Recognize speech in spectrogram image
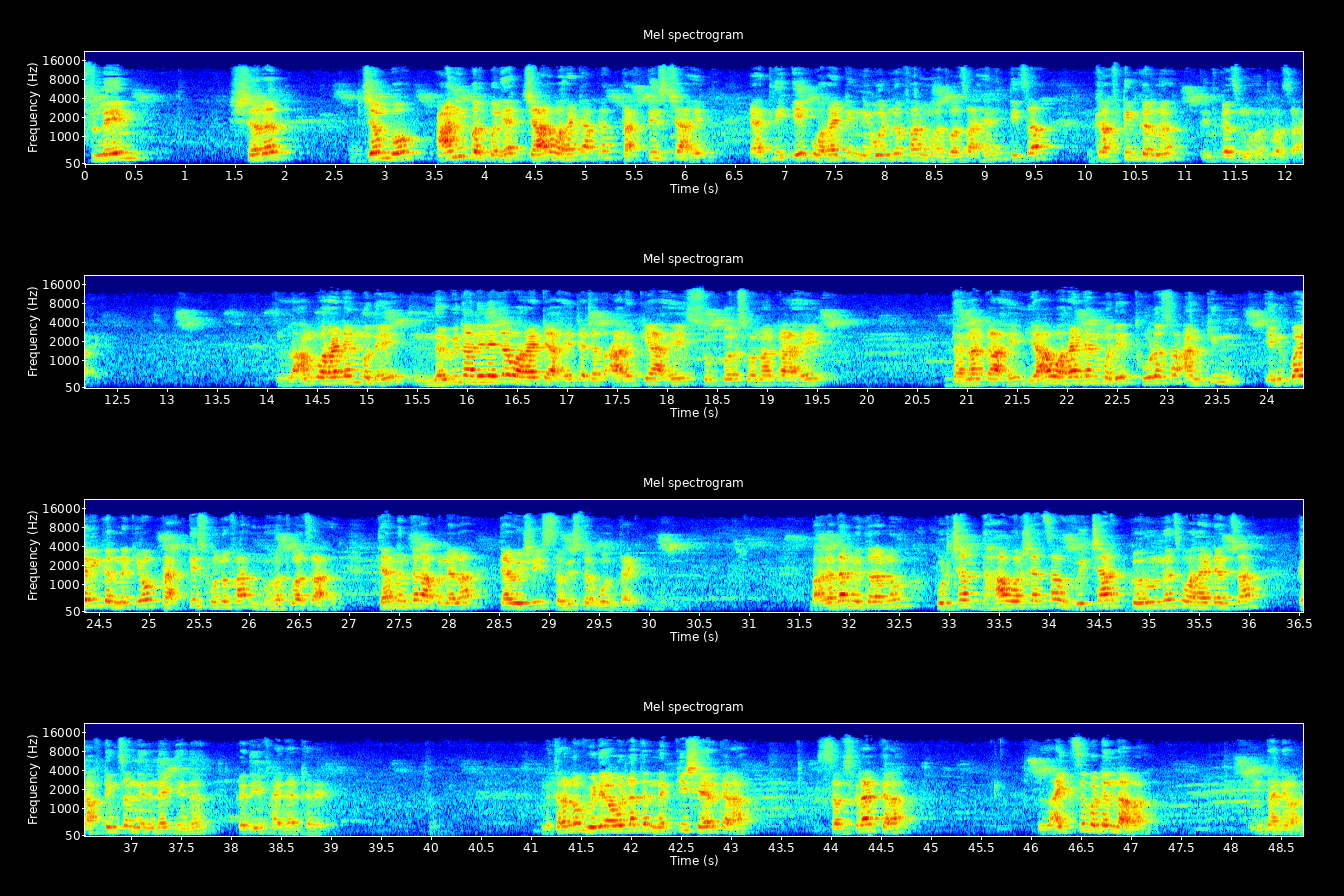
फ्लेम शरद जम्बो आणि पर्पल ह्या चार व्हरायट्या आपल्या प्रॅक्टिसच्या आहेत. यातली एक व्हरायटी निवडणं फार महत्वाचं आहे आणि तिचा ग्राफ्टिंग करणं तितकंच महत्वाचं आहे. लांब व्हरायट्यांमध्ये नवीन आलेल्या ज्या व्हरायटी आहेत ज्याच्यात आरके आहे सुपर सोनाका आहे धनाका आहे या व्हरायट्यांमध्ये थोडस आणखी इन्क्वायरी करणं किंवा प्रॅक्टिस होणं फार महत्वाचं आहे. त्यानंतर आपल्याला त्याविषयी सविस्तर बोलता येईल. बागायतदार मित्रांनो पुढच्या दहा वर्षाचा विचार करूनच व्हरायट्यांचा ग्राफ्टिंगचा निर्णय घेणं कधी फायदा ठरेल. मित्रांनो व्हिडिओ आवडला तर नक्की शेअर करा सबस्क्राईब करा लाईकचं बटन दाबा. धन्यवाद.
